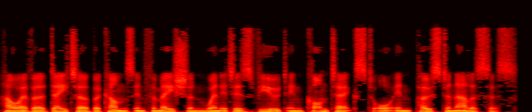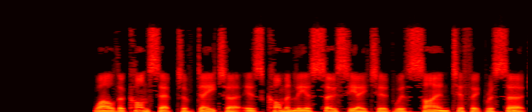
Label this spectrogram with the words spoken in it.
however data becomes information when it is viewed in context or in post-analysis. While the concept of data is commonly associated with scientific research,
